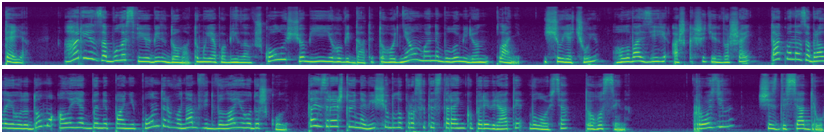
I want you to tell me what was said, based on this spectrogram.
Тея. Гарріет забула свій обід вдома, тому я побігла в школу, щоб їй його віддати. Того дня у мене було мільйон планів. І що я чую? Голова Зігі аж кишить від вошей. Так вона забрала його додому, але якби не пані Пондер, вона б відвела його до школи. Та й, зрештою, навіщо було просити стареньку перевіряти волосся твого сина. Розділ 62.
